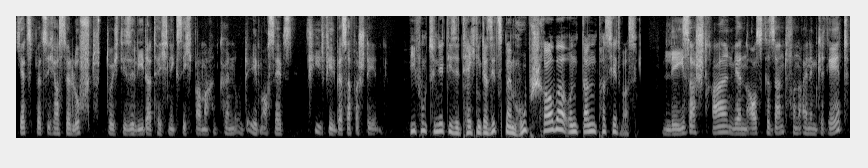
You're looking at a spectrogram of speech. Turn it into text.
jetzt plötzlich aus der Luft durch diese LIDAR-Technik sichtbar machen können und eben auch selbst viel, viel besser verstehen. Wie funktioniert diese Technik? Da sitzt man im Hubschrauber und dann passiert was. Laserstrahlen werden ausgesandt von einem Gerät.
